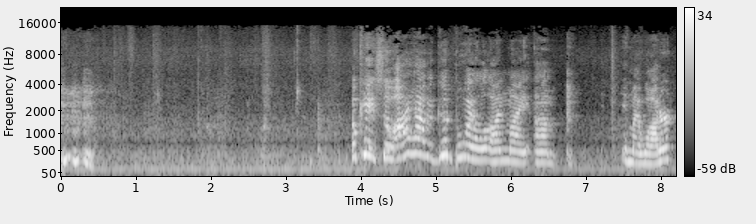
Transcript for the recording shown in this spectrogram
okay, so I have a good boil on my um, in my water,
